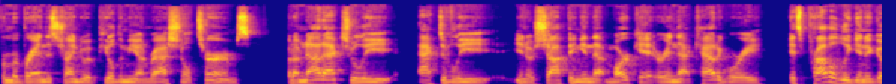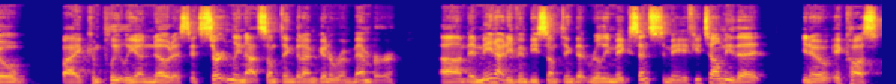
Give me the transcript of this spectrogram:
from a brand that's trying to appeal to me on rational terms, but I'm not actually actively you know shopping in that market or in that category, it's probably going to go by completely unnoticed. It's certainly not something that I'm going to remember um, it may not even be something that really makes sense to me. If you tell me that, you know, it costs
